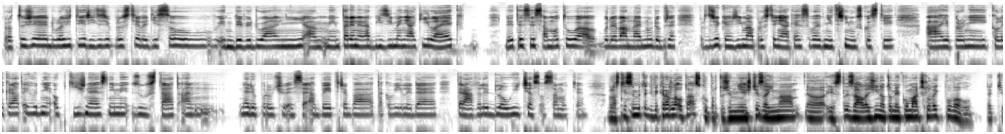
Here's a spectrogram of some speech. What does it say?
protože je důležité říct, že prostě lidi jsou individuální a my jim tady nenabízíme nějaký lék, dejte si samotu a bude vám najednou dobře, protože každý má prostě nějaké svoje vnitřní úzkosti a je pro něj kolikrát i hodně obtížné s nimi zůstat a nedoporučuje se, aby třeba takoví lidé trávili dlouhý čas o samotě. Vlastně se mi teď vykradla otázku, protože mě ještě zajímá, uh, jestli záleží na tom, jakou má člověk povahu. Teď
